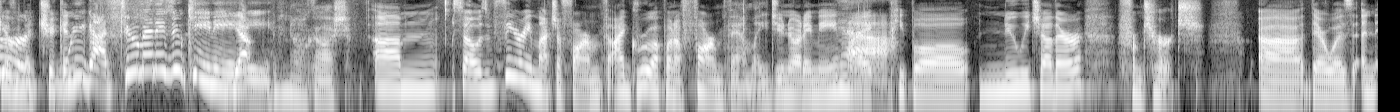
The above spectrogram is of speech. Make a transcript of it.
give them a chicken. We got too many zucchini. Yep. Oh gosh. Um, so it was very much a farm. I grew up on a farm family. Do you know what I mean? Yeah. Like people knew each other from church. Uh, there was an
